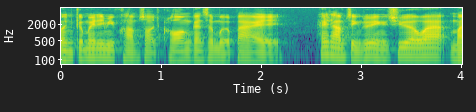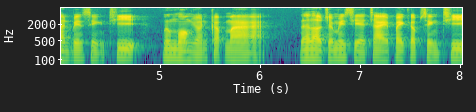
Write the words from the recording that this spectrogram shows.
มันก็ไม่ได้มีความสอดคล้องกันเสมอไป ให้ทำสิ่งที่ตัวเองเชื่อว่ามันเป็นสิ่งที่เมื่อมองย้อนกลับมา และเราจะไม่เสียใจไปกับสิ่งที่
